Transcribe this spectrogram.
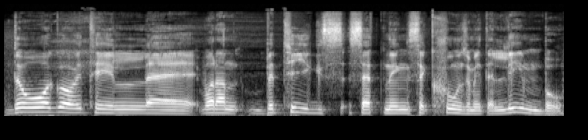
Då går vi till eh, våran betygssättningssektion som heter Limbo.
